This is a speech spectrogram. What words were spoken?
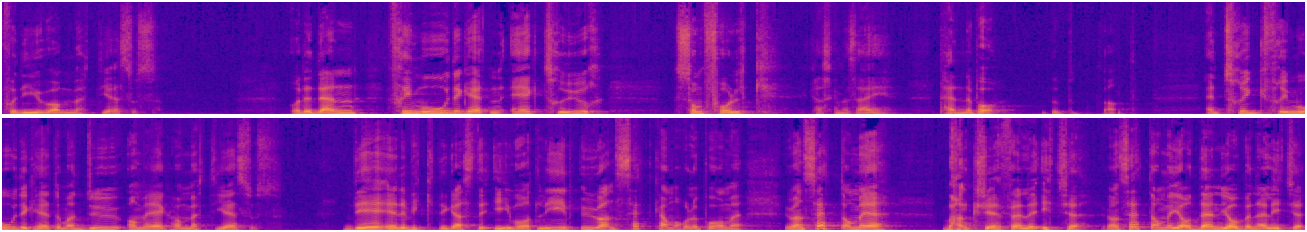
fordi hun har møtt Jesus. Og det er den frimodigheten jeg tror som folk Hva skal vi si tenner på. En trygg frimodighet om at du og meg har møtt Jesus. Det er det viktigste i vårt liv, uansett hva vi holder på med. Uansett om vi er banksjef eller ikke, uansett om vi gjør den jobben eller ikke.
